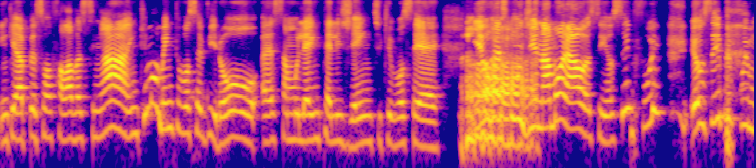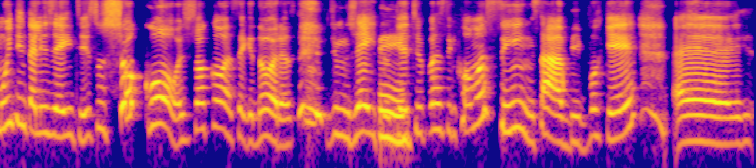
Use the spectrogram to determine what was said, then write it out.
em que a pessoa falava assim: Ah, em que momento você virou essa mulher inteligente que você é? E eu respondi na moral, assim, eu sempre fui, eu sempre fui muito inteligente. Isso chocou, chocou as seguidoras de um jeito Sim. que, tipo assim, como assim, sabe? Porque é,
